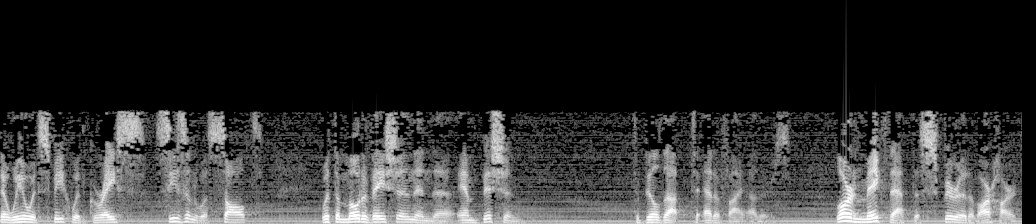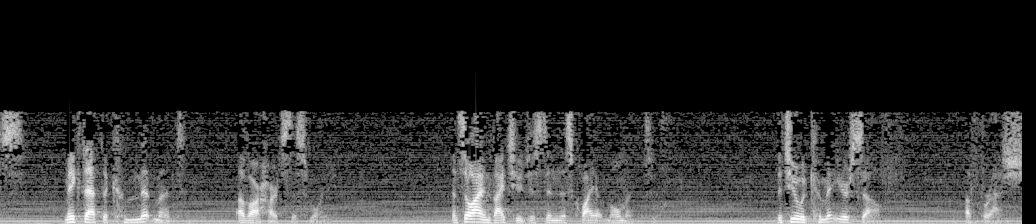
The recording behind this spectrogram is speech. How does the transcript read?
that we would speak with grace, seasoned with salt, with the motivation and the ambition to build up, to edify others. Lord, make that the spirit of our hearts. Make that the commitment of our hearts this morning. And so I invite you just in this quiet moment that you would commit yourself afresh.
